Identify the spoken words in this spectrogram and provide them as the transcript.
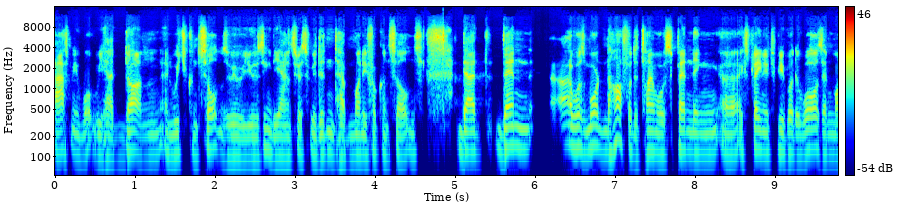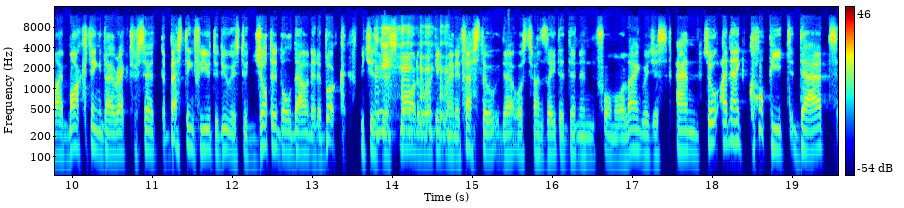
ask me what we had done and which consultants we were using. The answer is we didn't have money for consultants. That then I was more than half of the time I was spending uh, explaining to people what it was. And my marketing director said, the best thing for you to do is to jot it all down in a book, which is the Smart Working Manifesto that was translated then in four more languages. And so, and I copied that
